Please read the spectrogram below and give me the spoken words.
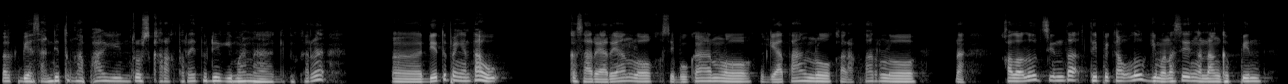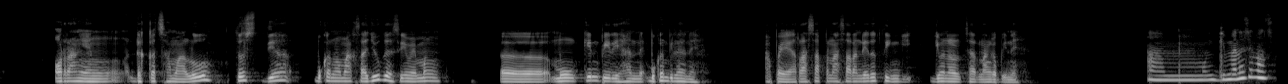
eh, kebiasaan dia tuh ngapain, terus karakternya itu dia gimana gitu. Karena eh, dia tuh pengen tahu keseharian lo, kesibukan lo, kegiatan lo, karakter lo. Nah, kalau lu cinta tipikal lu gimana sih ngenanggepin orang yang deket sama lu, terus dia bukan memaksa juga sih, memang eh mungkin pilihannya bukan pilihannya. Apa ya? Rasa penasaran dia tuh tinggi. Gimana lu cara nanggepinnya? Mmm, gimana sih maksud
